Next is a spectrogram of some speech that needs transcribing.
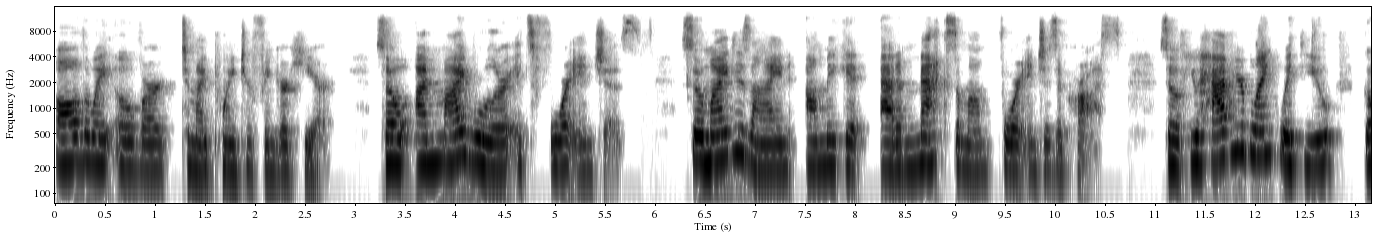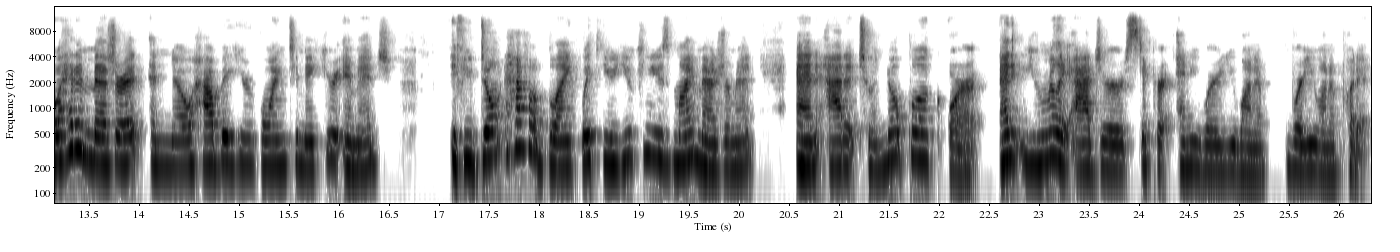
all the way over to my pointer finger here. So on my ruler, it's four inches. So my design, I'll make it at a maximum four inches across. So if you have your blank with you, go ahead and measure it and know how big you're going to make your image. If you don't have a blank with you, you can use my measurement and add it to a notebook or any, you can really add your sticker anywhere you want to where you want to put it.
